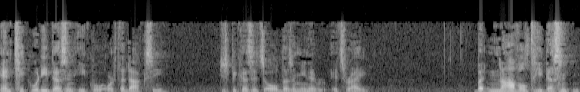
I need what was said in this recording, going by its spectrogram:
antiquity doesn't equal orthodoxy. Just because it's old doesn't mean it, it's right. But novelty doesn't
